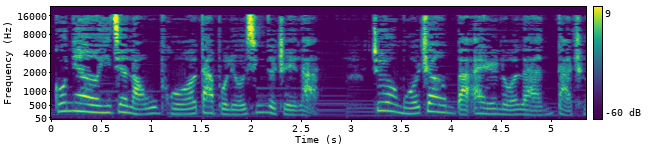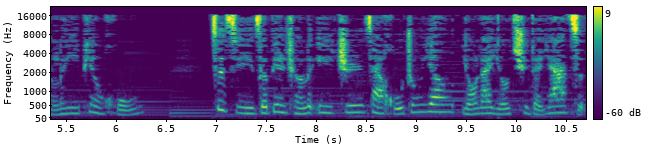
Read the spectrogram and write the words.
姑娘一见老巫婆大步流星的追来，就用魔杖把爱人罗兰打成了一片糊，自己则变成了一只在湖中央游来游去的鸭子。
